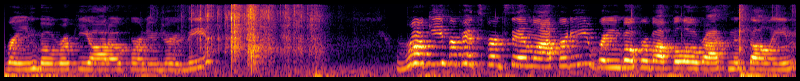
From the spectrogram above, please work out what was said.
rainbow rookie auto for New Jersey. Rookie for Pittsburgh, Sam Lafferty. Rainbow for Buffalo, Rasmus Dahlin.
